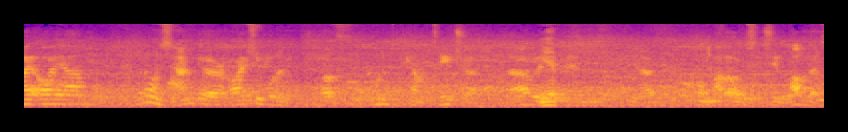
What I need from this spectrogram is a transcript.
Mate, I um, when I was younger, I actually wanted, I wanted to become a teacher. You know, and, Yep. and you know, my mother obviously she loved that.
